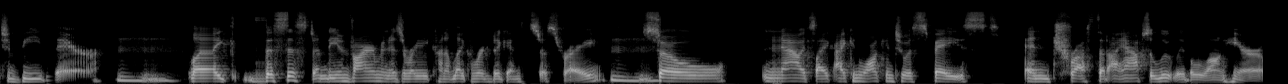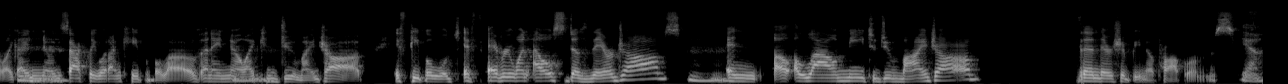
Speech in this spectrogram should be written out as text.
to be there. Mhm. Like the system, the environment is already kind of like rigged against us, right? Mhm. So now it's like I can walk into a space and trust that I absolutely belong here. Like I know Mhm. exactly what I'm capable of and I know I Mhm. can do my job. If people will, if everyone else does their jobs Mhm. and a- allow me to do my job, then there should be no problems. Yeah.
